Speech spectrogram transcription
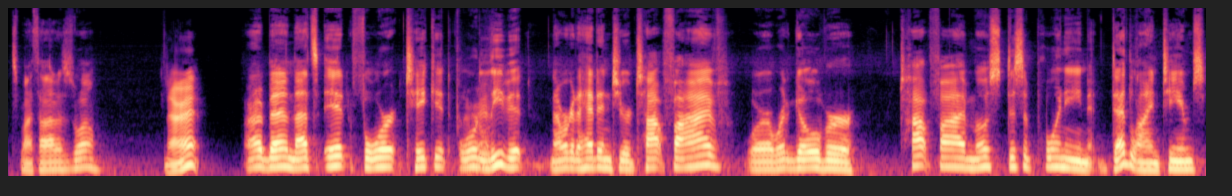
That's my thought as well. All right. All right, Ben, that's it for Take It or right. Leave It. Now we're going to head into your top five, where we're going to go over top five most disappointing deadline teams.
